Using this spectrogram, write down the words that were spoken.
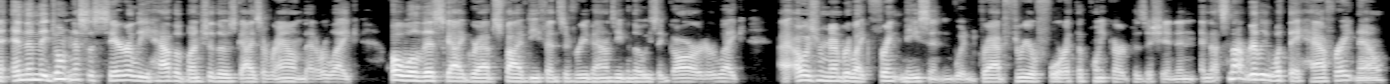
And, and then they don't necessarily have a bunch of those guys around that are like, oh well, this guy grabs five defensive rebounds even though he's a guard, or like I always remember like Frank Mason would grab three or four at the point guard position, and and that's not really what they have right now.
